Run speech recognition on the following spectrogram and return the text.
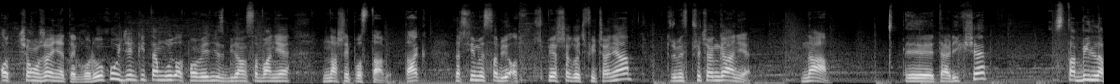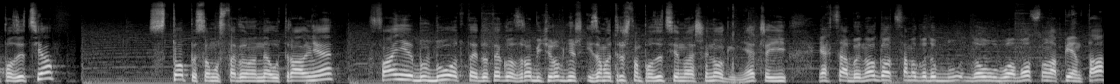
odciążenie tego ruchu i dzięki temu odpowiednie zbilansowanie naszej postawy. Tak? Zacznijmy sobie od pierwszego ćwiczenia, którym jest przyciąganie na yy. Stabilna pozycja, stopy są ustawione neutralnie. Fajnie by było tutaj do tego zrobić również izometryczną pozycję naszej nogi, nie? Czyli ja chcę, aby noga od samego dołu była mocno napięta,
